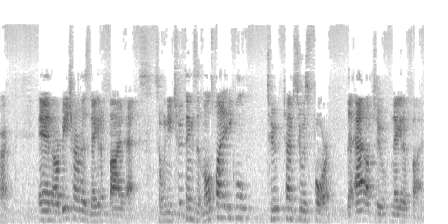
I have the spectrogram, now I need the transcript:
Alright. And our b term is negative 5x. So we need two things that multiply to equal 2 times 2 is 4, that add up to negative 5.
